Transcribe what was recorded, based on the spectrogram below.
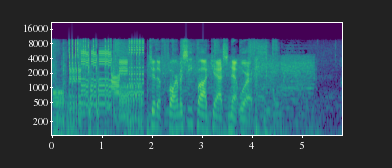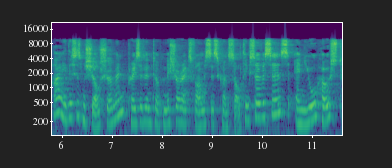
to the Pharmacy Podcast Network. Hi, this is Michelle Sherman, President of MishRx Pharmacist Consulting Services, and your host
